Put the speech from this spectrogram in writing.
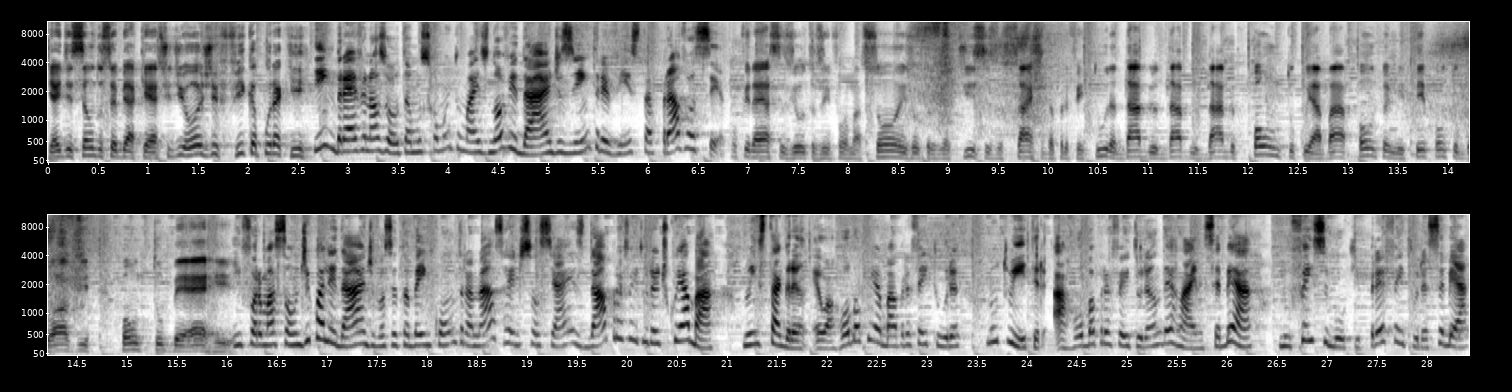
E a edição do CBAcast de hoje fica por aqui. E em breve nós voltamos com muito mais novidades e entrevista para você. Confira essas e outras informações, outras notícias no site da Prefeitura www.cuiabá.mt.gov.br. Informação de qualidade você também encontra nas redes sociais da Prefeitura de Cuiabá. No Instagram é o arroba Cuiabá Prefeitura, no Twitter, arroba Prefeitura Underline CBA, no Facebook Prefeitura CBA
